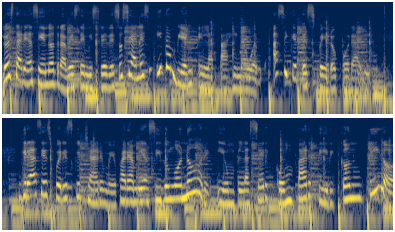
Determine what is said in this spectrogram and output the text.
Lo estaré haciendo a través de mis redes sociales y también en la página web, así que te espero por ahí. Gracias por escucharme, para mí ha sido un honor y un placer compartir contigo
